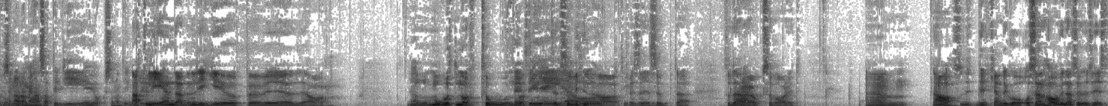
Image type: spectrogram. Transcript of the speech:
För sen har de ju hans ateljé ju också någonting. Ateljén där, den ligger ju uppe vid, ja... mo- Mot något torn. Förbi fast inte Ea förbi- och Ja, till- precis upp där. Så där har jag också varit. Ehm, ja, så det, det kan du gå. Och sen har vi naturligtvis,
